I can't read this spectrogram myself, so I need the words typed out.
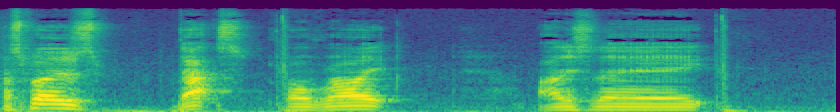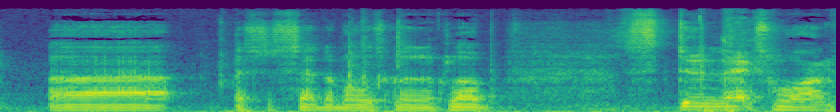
I suppose that's alright. Honestly. Uh, let's just send them all to the club. Let's do the next one.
